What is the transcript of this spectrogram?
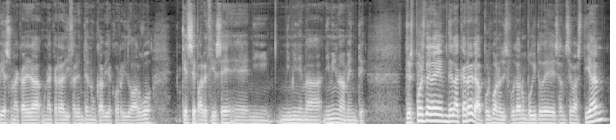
es una carrera, una carrera diferente, nunca había corrido algo que se pareciese eh, ni, ni, mínima, ni mínimamente. Después de, la carrera, pues bueno, disfrutar un poquito de San Sebastián,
